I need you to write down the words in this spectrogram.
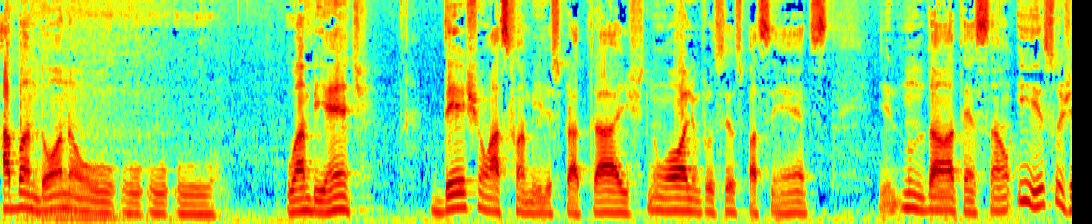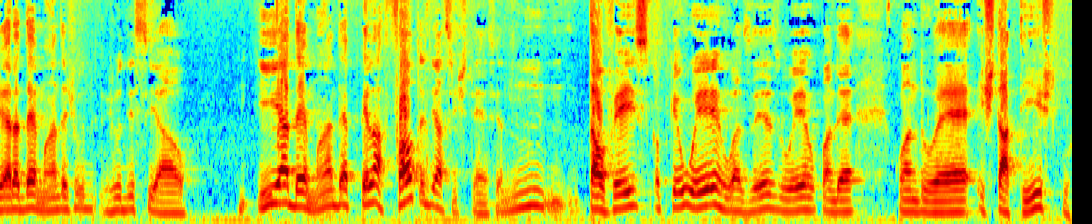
abandonam o, o, o, o ambiente, deixam as famílias para trás, não olham para os seus pacientes, não dão atenção, e isso gera demanda judicial. E a demanda é pela falta de assistência. Talvez porque o erro, às vezes, o erro quando é, quando é estatístico,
